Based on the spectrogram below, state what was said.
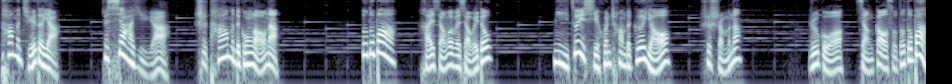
他们觉得呀，这下雨呀，是他们的功劳呢。豆豆爸还想问问小围兜，你最喜欢唱的歌谣是什么呢？如果想告诉兜兜爸，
